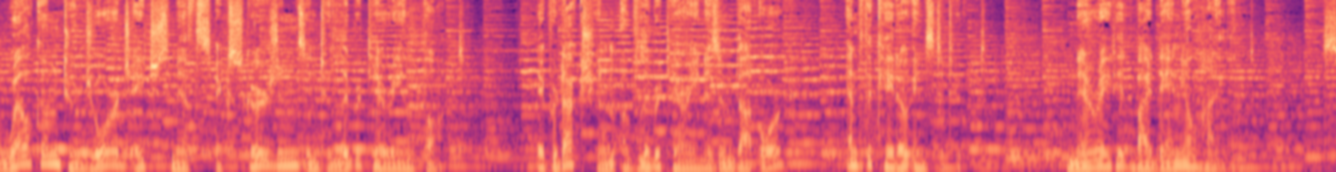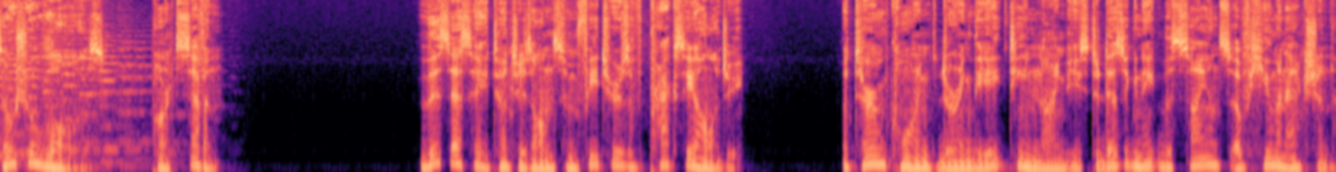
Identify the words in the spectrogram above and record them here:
Welcome to George H. Smith's Excursions into Libertarian Thought, a production of libertarianism.org and the Cato Institute. Narrated by Daniel Hyland. Social Laws, Part 7. This essay touches on some features of praxeology, a term coined during the 1890s to designate the science of human action,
